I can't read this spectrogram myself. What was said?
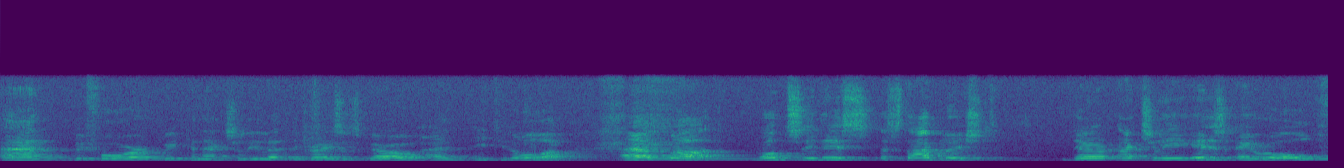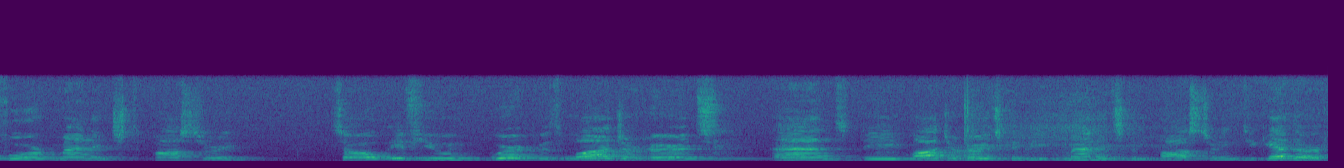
And before we can actually let the grazers go and eat it all up. Uh, but once it is established, there actually is a role for managed pasturing. So if you work with larger herds and the larger herds can be managed and pasturing together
